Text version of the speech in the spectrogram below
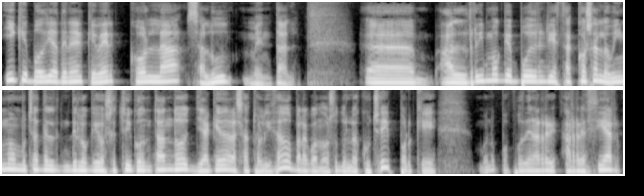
y que podría tener que ver con la salud mental. Eh, al ritmo que pueden ir estas cosas, lo mismo, muchas de, lo que os estoy contando ya queda desactualizado para cuando vosotros lo escuchéis, porque bueno, pues pueden arreciar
